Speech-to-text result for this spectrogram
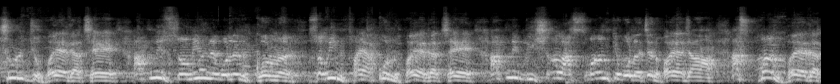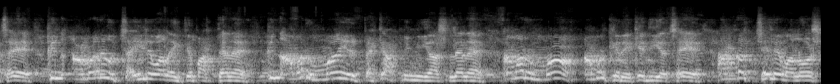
সূর্য হয়ে গেছে। আপনি জমিনে বলেন কোন জমিন ফায়াকুন হয়ে গেছে। আপনি বিশাল আসমানকে বলেছেন, হয়ে যা, আসমান হয়ে গেছে। কিন্তু আমারও চাইলে বানাইতে পারতেন। কিন্তু আমার মায়ের পেটে আপনি নিয়ে আসলেন। আমার মা আমাকে রেখে দিয়েছে। আমরা ছেলে মানুষ,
